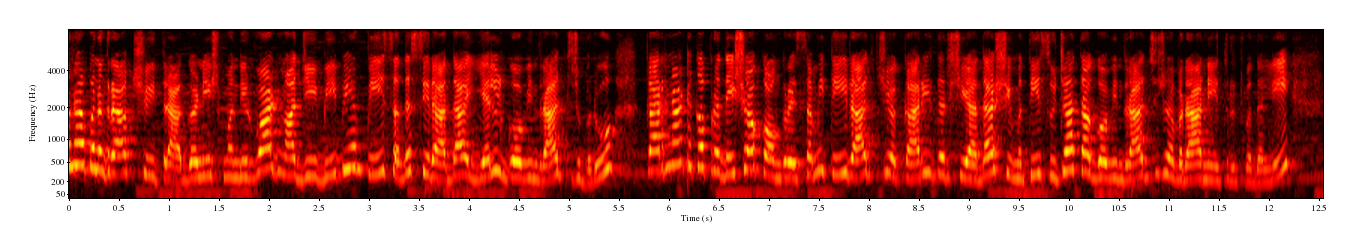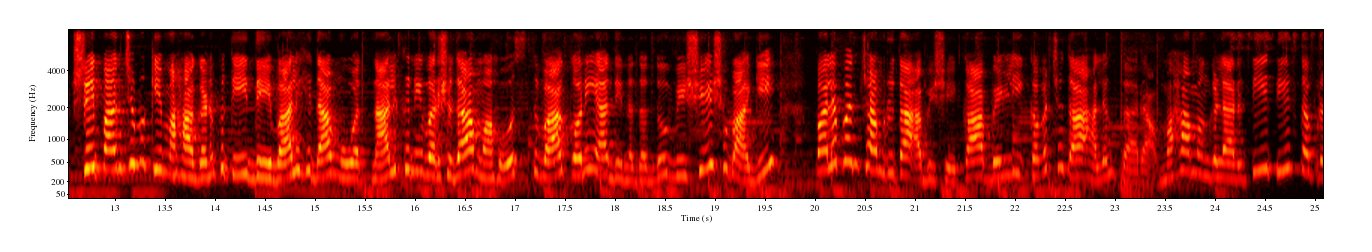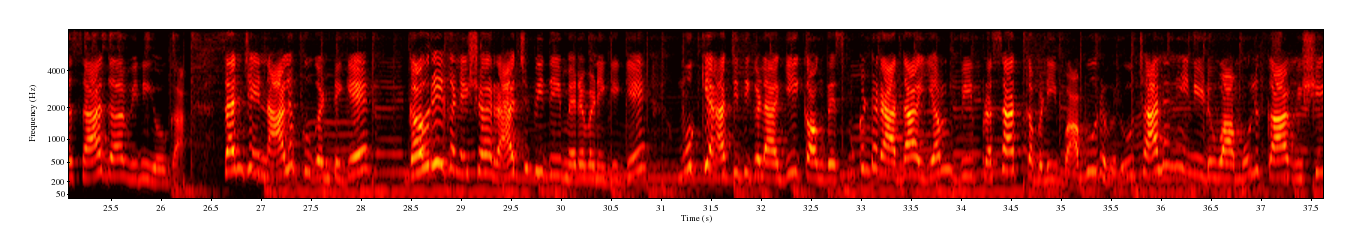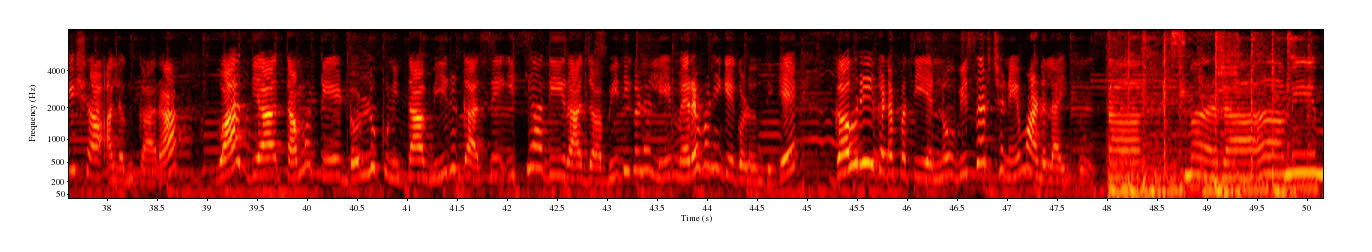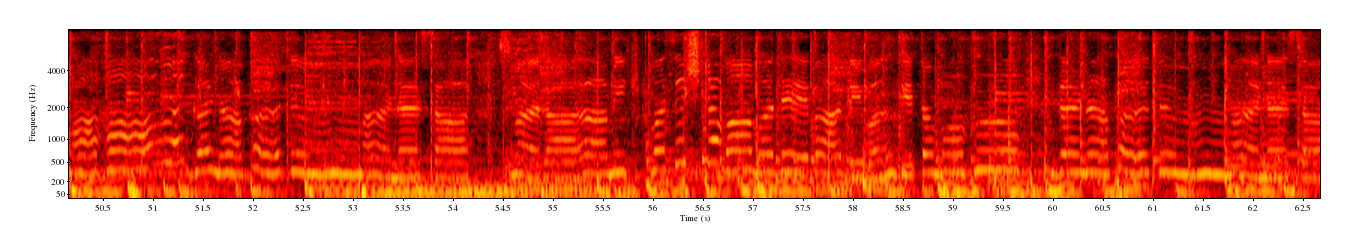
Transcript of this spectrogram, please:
ಪದ್ಮನಾಭನಗರ ಕ್ಷೇತ್ರ ಗಣೇಶ್ ಮಂದಿರ್ ವಾರ್ಡ್ ಮಾಜಿ ಬಿಬಿಎಂಪಿ ಸದಸ್ಯರಾದ ಎಲ್ ಗೋವಿಂದರಾಜ್ ರವರು, ಕರ್ನಾಟಕ ಪ್ರದೇಶ ಕಾಂಗ್ರೆಸ್ ಸಮಿತಿ ರಾಜ್ಯ ಕಾರ್ಯದರ್ಶಿಯಾದ ಶ್ರೀಮತಿ ಸುಜಾತ ಗೋವಿಂದರಾಜ್ ರವರ ನೇತೃತ್ವದಲ್ಲಿ ಶ್ರೀ ಪಂಚಮುಖಿ ಮಹಾಗಣಪತಿ ದೇವಾಲಯದ ಮೂವತ್ನಾಲ್ಕನೇ ವರ್ಷದ ಮಹೋತ್ಸವ ಕೊನೆಯ ದಿನದಂದು ವಿಶೇಷವಾಗಿ ಫಲಪಂಚಾಮೃತ ಅಭಿಷೇಕ, ಬೆಳ್ಳಿ ಕವಚದ ಅಲಂಕಾರ, ಮಹಾಮಂಗಳಾರತಿ, ತೀರ್ಥ ಪ್ರಸಾದ ವಿನಿಯೋಗ. ಸಂಜೆ ನಾಲ್ಕು ಗಂಟೆಗೆ ಗೌರಿ ಗಣೇಶ ರಾಜಬೀದಿ ಮೆರವಣಿಗೆಗೆ ಮುಖ್ಯ ಅತಿಥಿಗಳಾಗಿ ಕಾಂಗ್ರೆಸ್ ಮುಖಂಡರಾದ ಎಂ ವಿ ಪ್ರಸಾದ್ ಕಬಡಿ ಬಾಬುರವರು ಚಾಲನೆ ನೀಡುವ ಮೂಲಕ ವಿಶೇಷ ಅಲಂಕಾರ, ವಾದ್ಯ, ತಮಟೆ, ಡೊಳ್ಳು ಕುಣಿತ, ವೀರಗಾಸೆ ಇತ್ಯಾದಿ ರಾಜ ಬೀದಿಗಳಲ್ಲಿ ಮೆರವಣಿಗೆಗಳೊಂದಿಗೆ ಗೌರಿ ಗಣಪತಿಯನ್ನು ವಿಸರ್ಜನೆ ಮಾಡಲಾಯಿತು. ಸ್ಮರಾಮಿ ಮಹಾ ಗಣಪತಿ ಮನಸಾ, ಸ್ಮರಾ मनसा स्मरामि वसिष्ठवामदेवादिवन्दितमहागणपतिं मनसा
